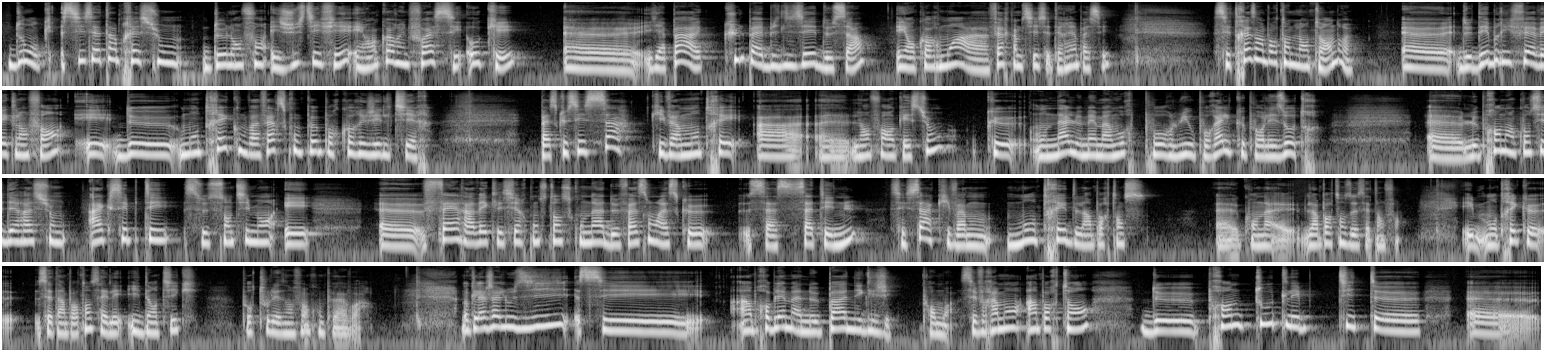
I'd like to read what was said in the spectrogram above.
Donc, si cette impression de l'enfant est justifiée, et encore une fois, c'est ok, il euh, n'y a pas à culpabiliser de ça, et encore moins à faire comme si c'était rien passé. C'est très important de l'entendre, euh, de débriefer avec l'enfant et de montrer qu'on va faire ce qu'on peut pour corriger le tir. Parce que c'est ça qui va montrer à euh, l'enfant en question qu'on a le même amour pour lui ou pour elle que pour les autres. Euh, le prendre en considération, accepter ce sentiment et euh, faire avec les circonstances qu'on a de façon à ce que ça s'atténue, c'est ça qui va montrer de l'importance euh, qu'on a, l'importance de cet enfant et montrer que cette importance elle est identique pour tous les enfants qu'on peut avoir. Donc la jalousie, c'est un problème à ne pas négliger pour moi. C'est vraiment important de prendre toutes les petites euh, euh,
